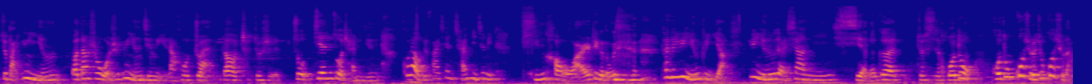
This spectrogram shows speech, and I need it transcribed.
就把运营，呃，当时我是运营经理，然后转到成就是做兼做产品经理。后来我就发现产品经理挺好玩儿，这个东西 它跟运营不一样。运营有点像你写了个就是活动，活动过去了就过去了。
